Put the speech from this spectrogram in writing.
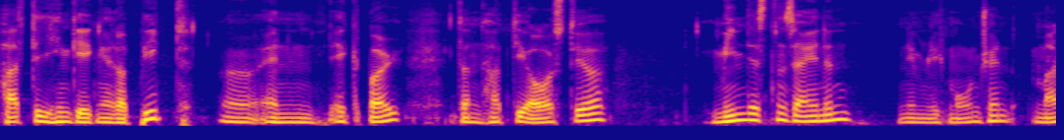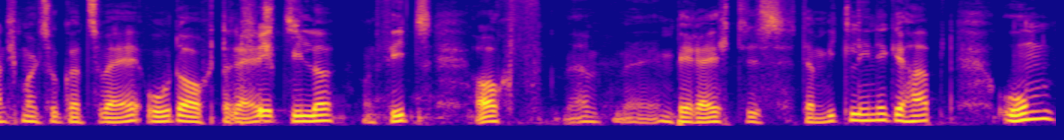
Hatte hingegen Rapid äh, einen Eckball, dann hat die Austria mindestens einen, nämlich Monschein, manchmal sogar zwei oder auch drei und Spieler und Fitz auch äh, im Bereich des, der Mittellinie gehabt, um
